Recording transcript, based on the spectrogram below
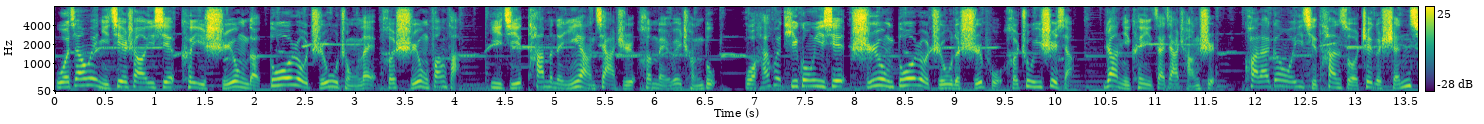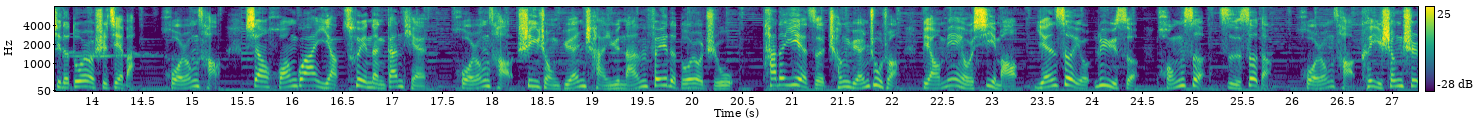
我将为你介绍一些可以食用的多肉植物种类和食用方法。以及它们的营养价值和美味程度，我还会提供一些食用多肉植物的食谱和注意事项，让你可以在家尝试。快来跟我一起探索这个神奇的多肉世界吧！火绒草像黄瓜一样脆嫩甘甜。火绒草是一种原产于南非的多肉植物，它的叶子呈圆柱状，表面有细毛，颜色有绿色、红色、紫色等。火绒草可以生吃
